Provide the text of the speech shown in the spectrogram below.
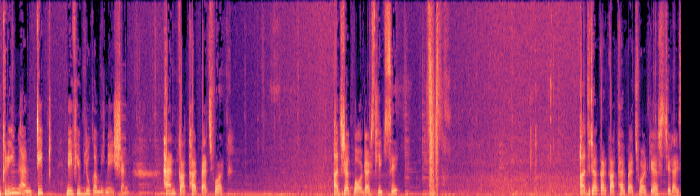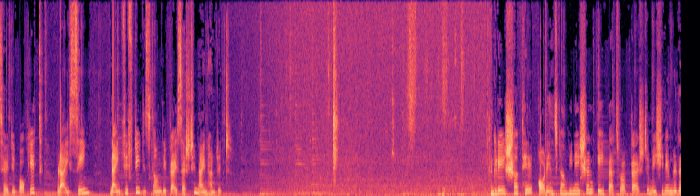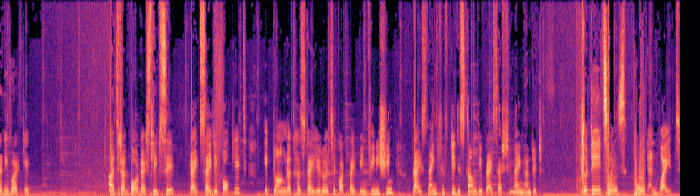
green and deep navy blue combination hand কাঁথার প্যাচওয়ার্ক আজরাক বর্ডার স্লিপসে আজরাক আর কাঁথার প্যাচওয়ার্কে আসছে রাইট সাইডে pocket price same nine fifty discount দিয়ে প্রাইস আসছে নাইন হান্ড্রেড গ্রের সাথে অরেঞ্জ কম্বিনেশন এই প্যাচওয়ার্কটা আসছে মেশিন এমব্রয়ডারি ওয়ার্কে আজরাক বর্ডার স্লিপসে রাইট সাইডে পকেট একটু আংরাখা স্টাইলে রয়েছে cord piping finishing price nine fifty discount দিয়ে প্রাইস আসছে nine hundred thirty eight size and white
